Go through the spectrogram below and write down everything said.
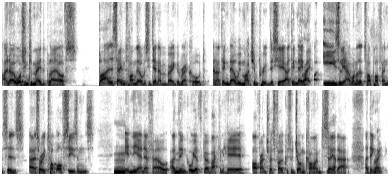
I know Washington made the playoffs, but at the same time, they obviously didn't have a very good record. And I think they'll be much improved this year. I think they right. easily had one of the top offenses, uh, sorry, top off seasons mm. in the NFL. I mm. think we have to go back and hear our franchise focus with John Keim to say yeah. that. I think. Right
